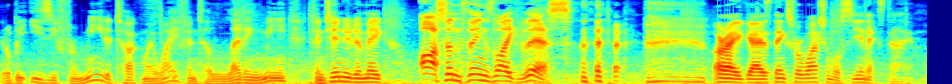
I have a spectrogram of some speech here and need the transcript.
it'll be easy for me to talk my wife into letting me continue to make awesome things like this. all right, guys, thanks for watching. We'll see you next time.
